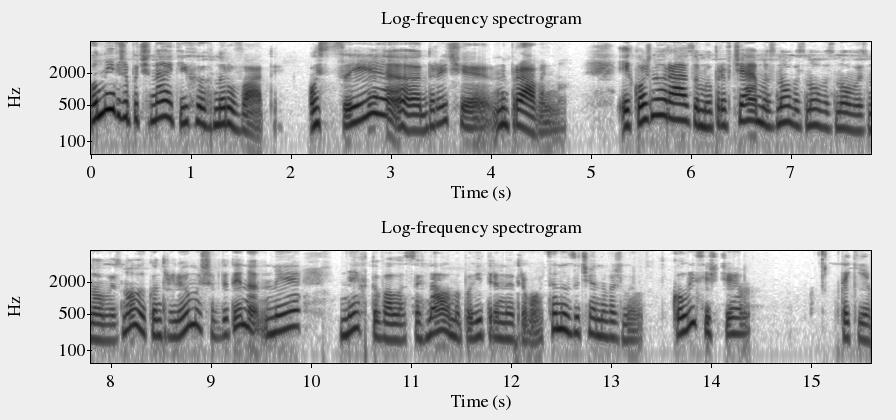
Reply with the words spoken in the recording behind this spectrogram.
Вони вже починають їх ігнорувати. Ось це, е, до речі, неправильно. І кожного разу ми привчаємо знову, знову, знову, знову, знову і контролюємо, щоб дитина не нехтувала сигналами повітряної тривоги. Це надзвичайно важливо. Колись іще такі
